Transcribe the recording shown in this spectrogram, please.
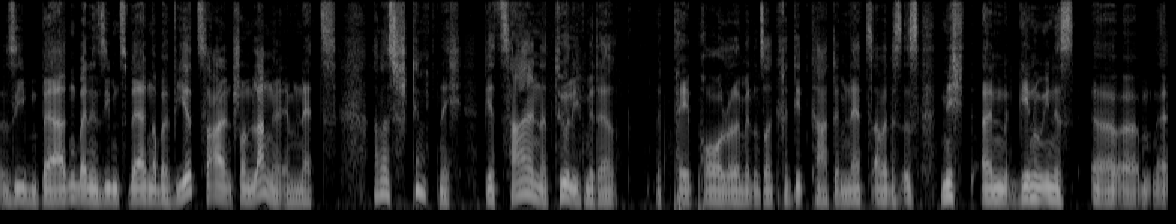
sieben Bergen, bei den sieben Zwergen, aber wir zahlen schon lange im Netz. Aber es stimmt nicht. Wir zahlen natürlich mit der mit PayPal oder mit unserer Kreditkarte im Netz, aber das ist nicht ein genuines äh, äh,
